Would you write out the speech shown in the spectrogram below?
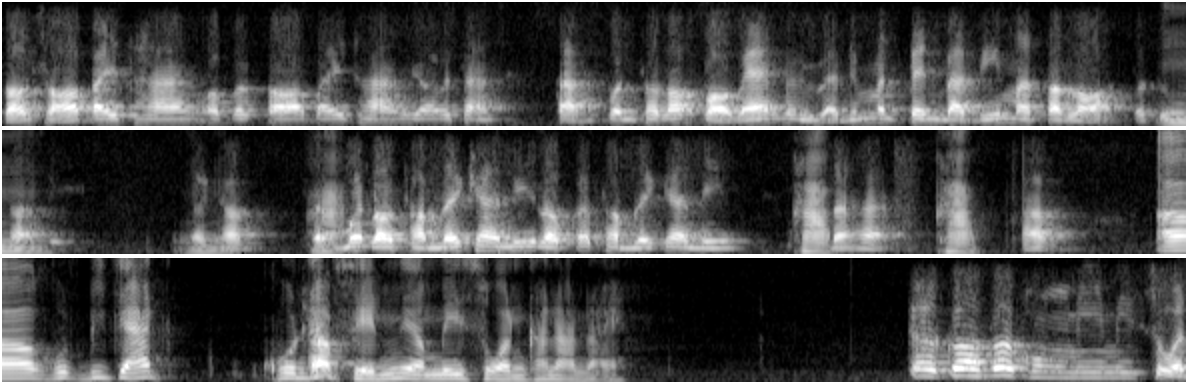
สสไปทางอบตไปทางยอไปทางต่างคนทะเลาะเบาะแว้งกันอยู่แบบนี้มันเป็นแบบนี้มาตลอดปทุมธานีนะครับครับแต่เมื่อเราทำได้แค่นี้เราก็ทำได้แค่นี้ครับนะฮะครับครับเอ่อคุณพี่แจ๊ดคุณครัทับกษิณเนี่ยมีส่วนขนาดไหน ก็ก็ก็คงมีมีส่วน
